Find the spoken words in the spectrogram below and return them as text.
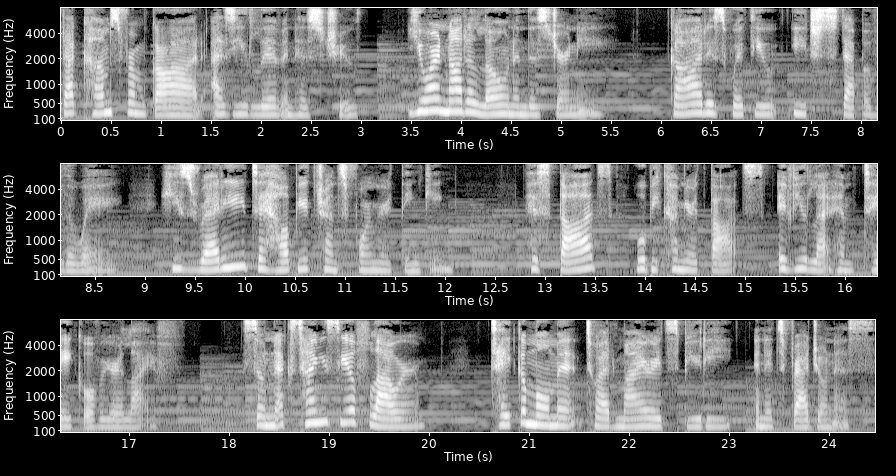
that comes from God as you live in His truth. You are not alone in this journey. God is with you each step of the way. He's ready to help you transform your thinking. His thoughts will become your thoughts if you let Him take over your life. So, next time you see a flower, take a moment to admire its beauty and its fragileness.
